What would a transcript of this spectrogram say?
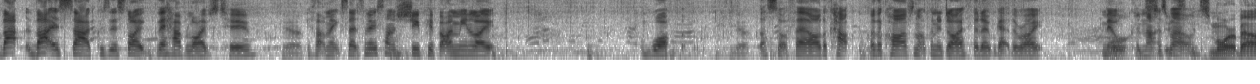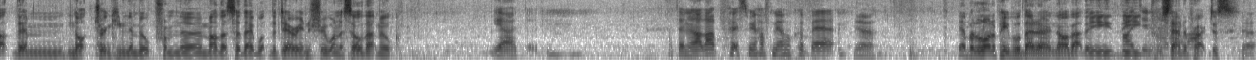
That that is sad because it's like they have lives too. Yeah. If that makes sense. I know it sounds stupid, but I mean like, what? Yeah. That's not fair. Are the cal- are the calves not going to die if they don't get the right milk Well, and that it's- as it's- well? It's more about them not drinking the milk from the mother, so they want the dairy industry want to sell that milk. yeah. I d- I don't know. That, that puts me off milk a bit. Yeah. Yeah, but a lot of people they don't know about the the standard practice. Yeah.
